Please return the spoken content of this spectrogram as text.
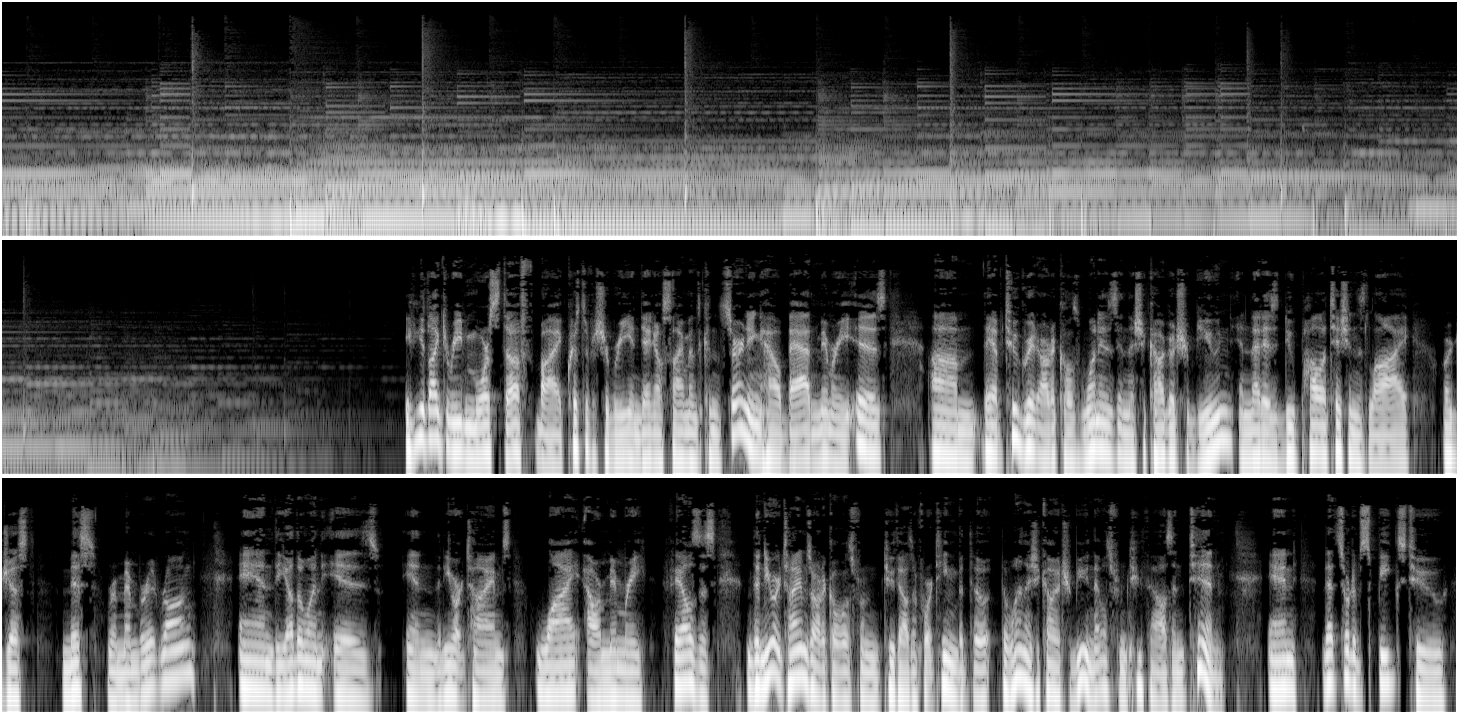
You'd like to read more stuff by Christopher Chabris and Daniel Simons concerning how bad memory is, um, they have two great articles. One is in the Chicago Tribune, and that is Do Politicians Lie or Just Misremember It Wrong? And the other one is in the New York Times, Why Our Memory Fails Us. The New York Times article was from 2014, but the, the one in the Chicago Tribune, that was from 2010. And that sort of speaks to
